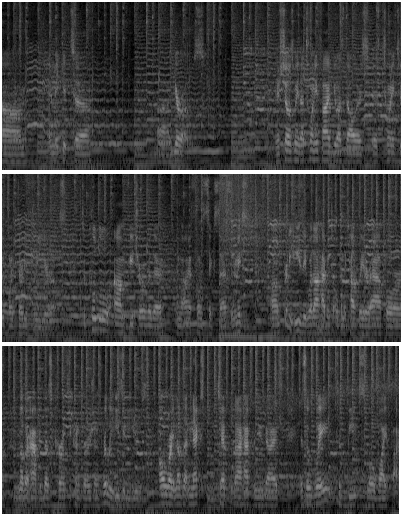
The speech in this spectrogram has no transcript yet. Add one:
um, and make it to uh, euros. And it shows me that 25 US dollars is 22.33 euros. It's a cool little um, feature over there in the iPhone 6s. It makes um, pretty easy without having to open the calculator app or another app that does currency conversions. Really easy to use. Alright, now the next tip that I have for you guys is a way to beat slow Wi-Fi.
